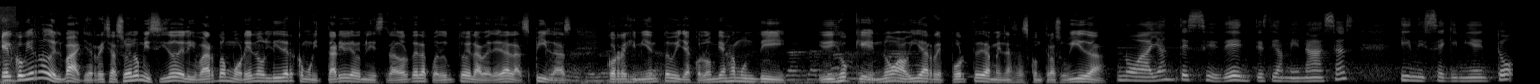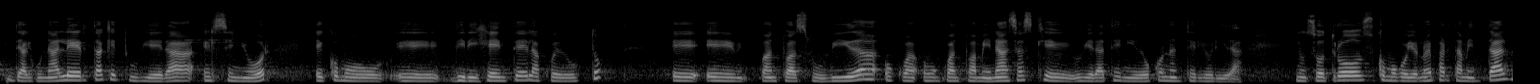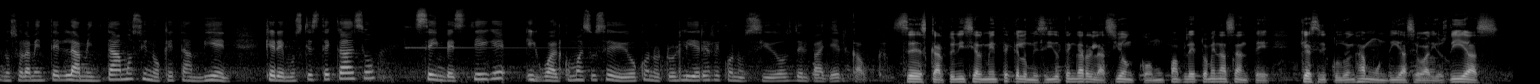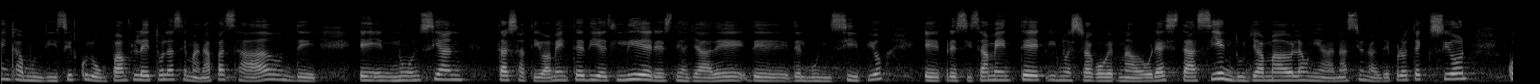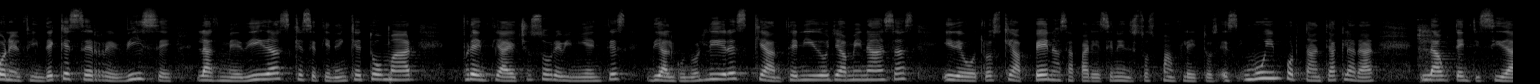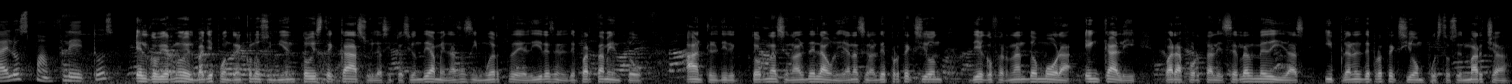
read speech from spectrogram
El gobierno del Valle rechazó el homicidio de Libardo Moreno, líder comunitario y administrador del acueducto de la vereda Las Pilas, corregimiento Villa Colombia Jamundí, y dijo que no había reporte de amenazas contra su vida. No hay antecedentes de amenazas y ni seguimiento de alguna alerta que tuviera el señor eh, como eh, dirigente del acueducto. Eh, en cuanto a su vida o, o en cuanto a amenazas que hubiera tenido con anterioridad. Nosotros como gobierno departamental no solamente lamentamos, sino que también queremos que este caso se investigue igual como ha sucedido con otros líderes reconocidos del Valle del Cauca. Se descartó inicialmente que el homicidio tenga relación con un panfleto amenazante que circuló en Jamundí hace varios días. En Jamundí circuló un panfleto la semana pasada donde enuncian taxativamente 10 líderes de allá de, del municipio. Eh, precisamente nuestra gobernadora está haciendo un llamado a la Unidad Nacional de Protección con el fin de que se revise las medidas que se tienen que tomar frente a hechos sobrevinientes de algunos líderes que han tenido ya amenazas y de otros que apenas aparecen en estos panfletos. Es muy importante aclarar la autenticidad de los panfletos. El gobierno del Valle pondrá en conocimiento este caso y la situación de amenazas y muerte de líderes en el departamento ante el director nacional de la Unidad Nacional de Protección, Diego Fernando Mora, en Cali, para fortalecer las medidas y planes de protección puestos en marcha.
